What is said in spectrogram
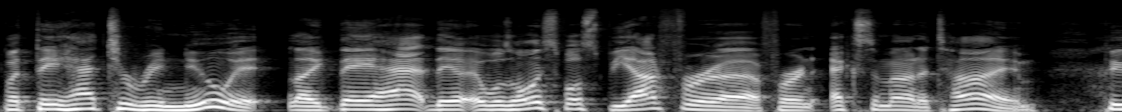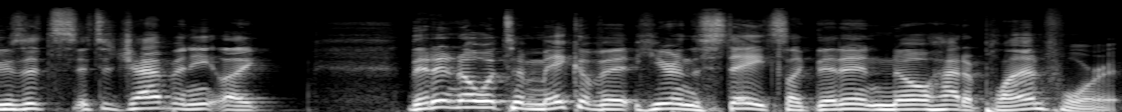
But they had to renew it. Like they had, they, it was only supposed to be out for uh, for an X amount of time because it's it's a Japanese like they didn't know what to make of it here in the states. Like they didn't know how to plan for it.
